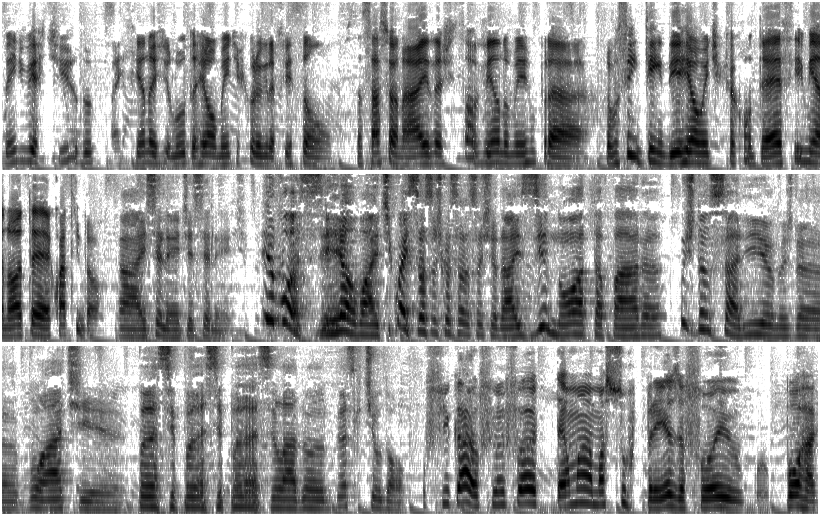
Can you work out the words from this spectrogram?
bem divertido. As cenas de luta, realmente, as coreografias são sensacionais. Acho que só vendo mesmo pra, pra você entender realmente o que acontece. E minha nota é 4 então. Ah, excelente, excelente. E você, Almighty, quais são suas considerações finais e nota para os dançarinos da boate Pussy, Pussy, Pussy lá do Dusk Till Dawn? Cara, o filme foi até uma, uma surpresa. Foi. Porra,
